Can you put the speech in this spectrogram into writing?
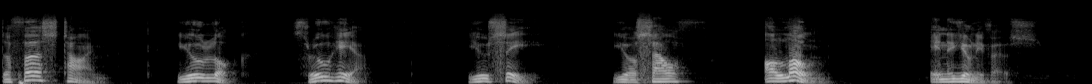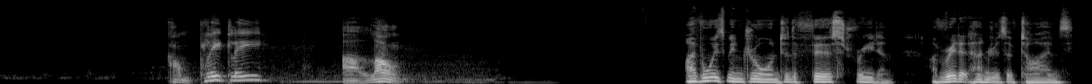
The first time you look through here, you see yourself alone in the universe completely alone. I've always been drawn to the first freedom. I've read it hundreds of times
